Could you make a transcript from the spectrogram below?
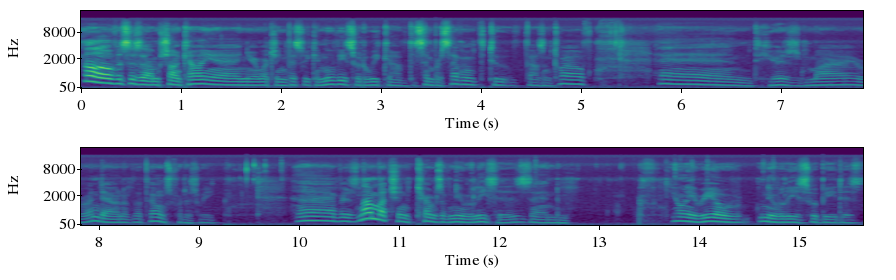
Hello, this is um, Sean Kelly, and you're watching This Week in Movies for the week of December 7th, 2012. And here's my rundown of the films for this week. Uh, there's not much in terms of new releases, and the only real new release would be this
